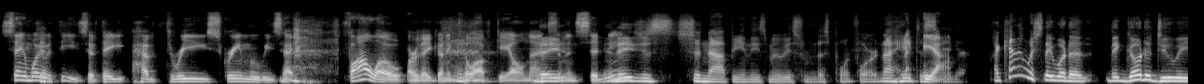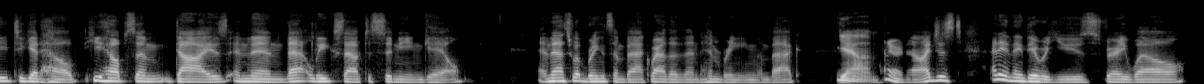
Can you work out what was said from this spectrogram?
same way Yep. with these. If they have three Scream movies that follow, are they going to kill off Gale next They- and then Sidney? they just should not be in these movies from this point forward and i hate to Yeah. say that i kind of wish they would have they go to dewey to get help he helps them dies and then that leaks out to sidney and gale and that's what brings them back rather than him bringing them back yeah, I don't know. I just I didn't think they were used very well,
